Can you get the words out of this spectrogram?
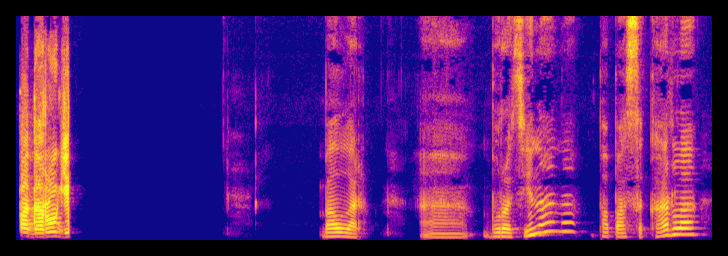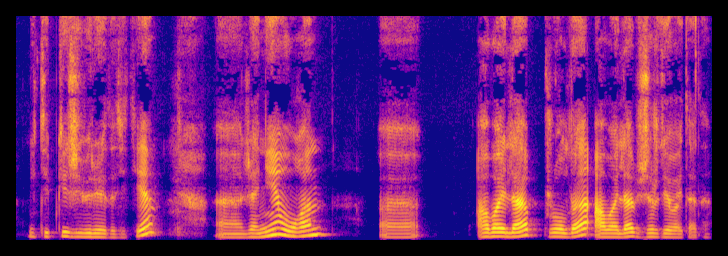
По дороге... Балалар, ә, буратиноны папасы карла мектепке жібереді дейді ә, және оған ә, абайлап жолда абайлап жүр деп айтады.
